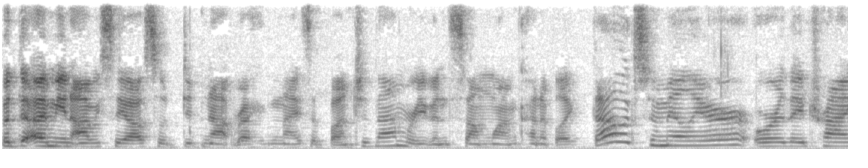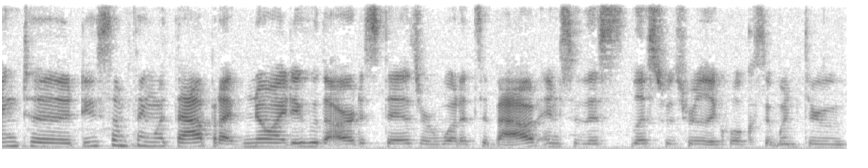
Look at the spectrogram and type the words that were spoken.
but the, I mean, obviously, I also did not recognize a bunch of them, or even some where I'm kind of like, that looks familiar, or are they trying to do something with that? But I have no idea who the artist is or what it's about. And so this list was really cool because it went through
